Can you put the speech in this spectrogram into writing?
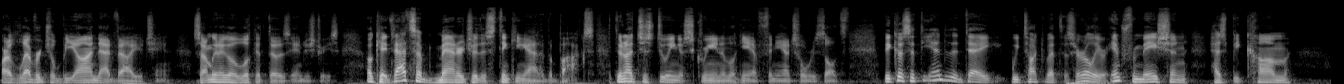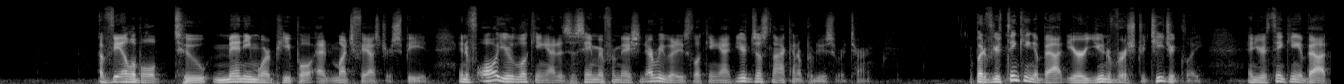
are leverageable beyond that value chain. So I'm going to go look at those industries. Okay, that's a manager that's thinking out of the box. They're not just doing a screen and looking at financial results. Because at the end of the day, we talked about this earlier, information has become available to many more people at much faster speed. And if all you're looking at is the same information everybody's looking at, you're just not going to produce a return. But if you're thinking about your universe strategically and you're thinking about,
